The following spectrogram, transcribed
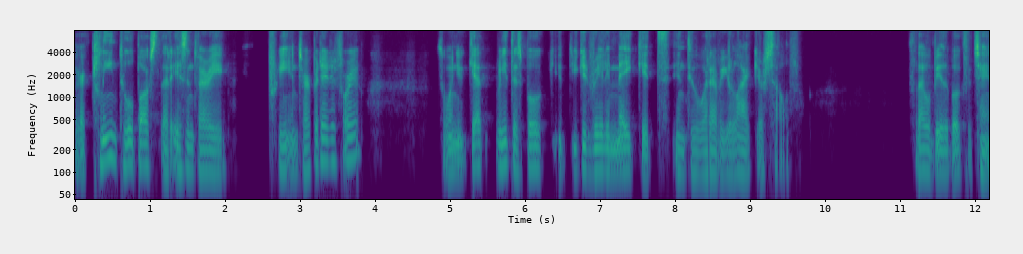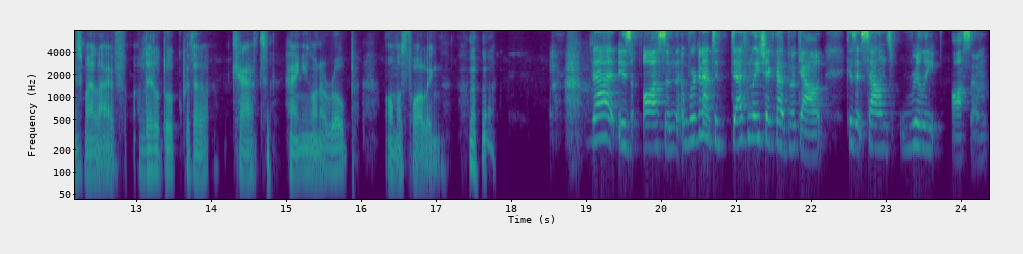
like a clean toolbox that isn't very pre-interpreted for you. So when you get read this book, you, you could really make it into whatever you like yourself. So that would be the book that changed my life. A little book with a cat hanging on a rope, almost falling. that is awesome. We're going to have to definitely check that book out because it sounds really awesome.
